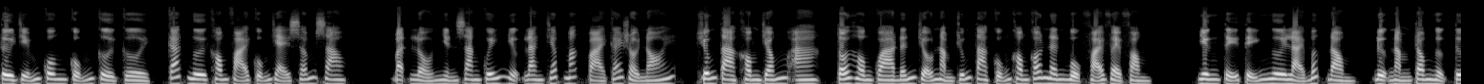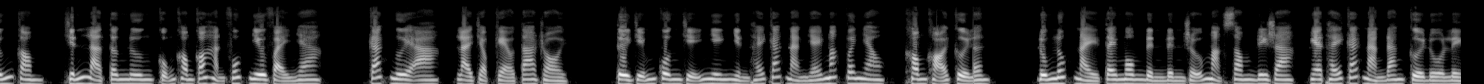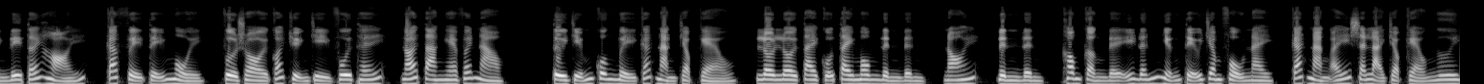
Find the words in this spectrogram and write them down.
Từ Diễm Quân cũng cười cười, các ngươi không phải cũng dậy sớm sao? Bạch Lộ nhìn sang Quý Nhược Lan chớp mắt vài cái rồi nói, chúng ta không giống a, tối hôm qua đến chỗ nằm chúng ta cũng không có nên buộc phải về phòng. Nhưng tỷ tỷ ngươi lại bất đồng, được nằm trong ngực tướng công, chính là tân nương cũng không có hạnh phúc như vậy nha. Các ngươi a, lại chọc kẹo ta rồi. Từ Diễm Quân dĩ nhiên nhìn thấy các nàng nháy mắt với nhau, không khỏi cười lên. Đúng lúc này Tây Môn Đình Đình rửa mặt xong đi ra, nghe thấy các nàng đang cười đùa liền đi tới hỏi, các vị tỷ muội vừa rồi có chuyện gì vui thế, nói ta nghe với nào. Từ Diễm Quân bị các nàng chọc kẹo, lôi lôi tay của Tây Môn Đình Đình, nói, Đình Đình, không cần để ý đến những tiểu dâm phụ này, các nàng ấy sẽ lại chọc kẹo ngươi.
